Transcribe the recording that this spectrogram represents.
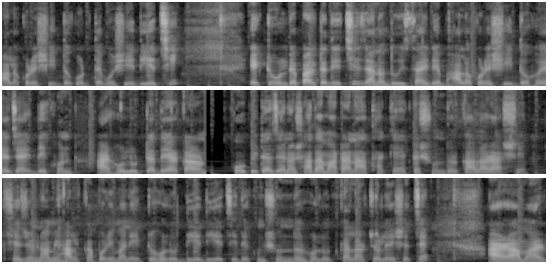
ভালো করে সিদ্ধ করতে বসিয়ে দিয়েছি। একটু উল্টে পাল্টে দিচ্ছি যেন দুই সাইডে ভালো করে সিদ্ধ হয়ে যায়। দেখুন, আর হলুদটা দেওয়ার কারণ কপিটা যেন সাদামাটা না থাকে, একটা সুন্দর কালার আসে। সেজন্য আমি হালকা পরিমাণে একটু হলুদ দিয়ে দিয়েছি। দেখুন, সুন্দর হলুদ কালার চলে এসেছে। আর আমার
